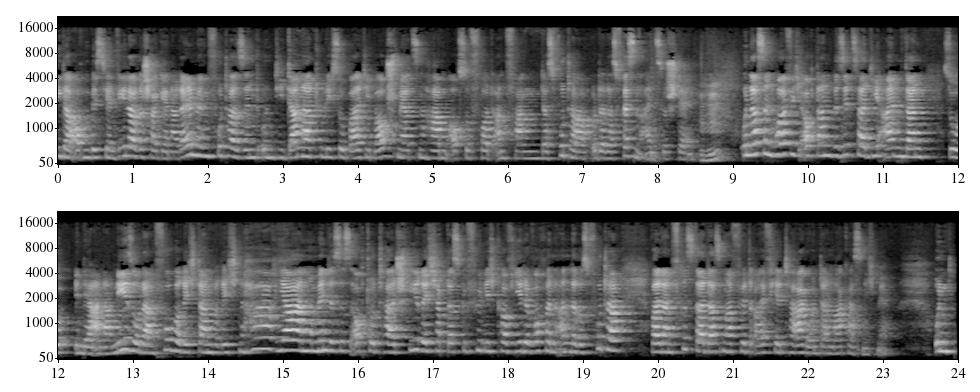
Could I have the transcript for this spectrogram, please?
die da auch ein bisschen wählerischer generell mit dem Futter sind und die dann natürlich, sobald die Bauchschmerzen haben, auch sofort anfangen, das Futter oder das Fressen einzustellen. Mhm. Und das sind häufig auch dann Besitzer, die einem dann so in der Anamnese oder im Vorbericht dann berichten, ach ja, im Moment ist es auch total schwierig, ich habe das Gefühl, ich kaufe jede Woche ein anderes Futter, weil dann frisst er das mal für drei, vier Tage und dann mag er es nicht mehr. Und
